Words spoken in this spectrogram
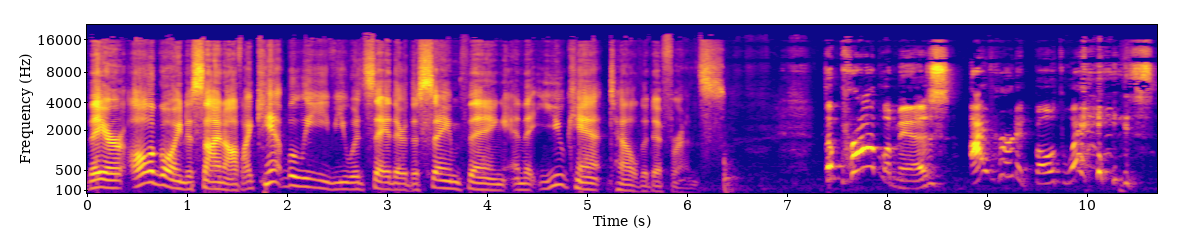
They are all going to sign off. I can't believe you would say they're the same thing and that you can't tell the difference. The problem is, I've heard it both ways.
